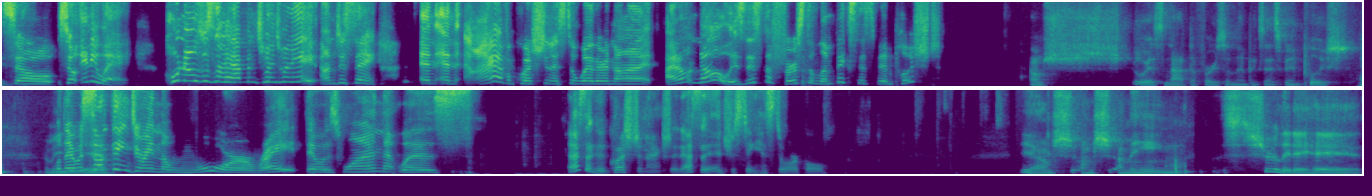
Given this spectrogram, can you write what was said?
So so anyway, who knows what's going to happen in 2028? I'm just saying. And and I have a question as to whether or not I don't know. Is this the first Olympics that's been pushed? I'm sure it's not the first Olympics that's been pushed. I mean, well, there was have- something during the war, right? There was one that was. That's a good question, actually. That's an interesting historical. Yeah, I'm sure. I'm sure. I mean, surely they had.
